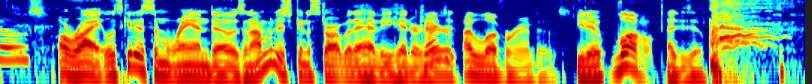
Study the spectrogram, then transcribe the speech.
All right, let's get into some randos, and I'm just gonna start with a heavy hitter Can I, here. just- I love randos. you do? Love them. I do too.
